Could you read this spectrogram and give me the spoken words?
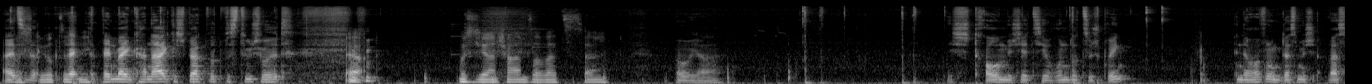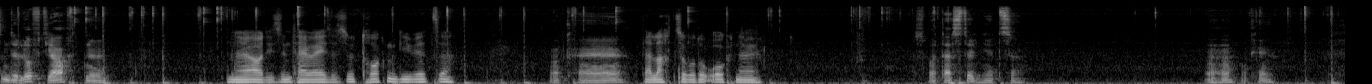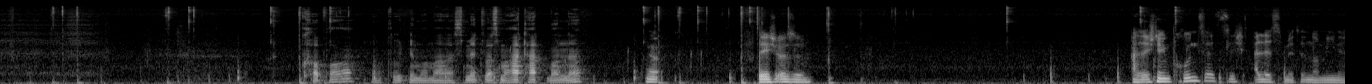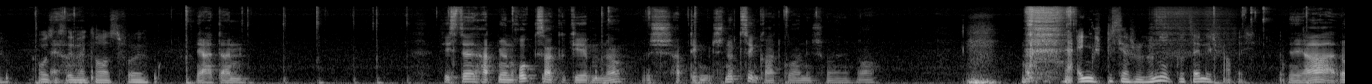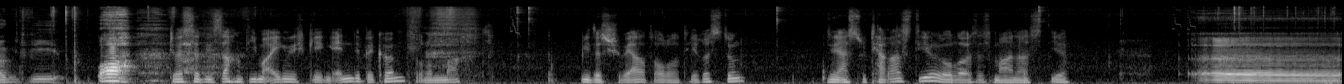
Also, wenn, wenn mein Kanal gesperrt wird, bist du schuld. Ja. Muss ich ja einen Schadensersatz zahlen. Oh ja. Ich traue mich jetzt hier runter zu springen. In der Hoffnung, dass mich was in der Luft jagt. Nö. Naja, die sind teilweise so trocken, die Witze. Okay. Da lacht sogar der Ohrknall. Was war das denn jetzt? Aha, okay. Kopper. Na gut, nehmen wir mal was mit. Was man hat, hat man, ne? Sehe ich also. Also ich nehme grundsätzlich alles mit in der Mine. Außer das Ja. Inventar ist voll. Ja, dann. Siehst du, hat mir einen Rucksack gegeben, ne? Ich hab den, ich nutze den gerade gar nicht, weil, ja. Ja, eigentlich bist du ja schon hundertprozentig fertig. Ja, irgendwie. Oh! Du hast ja die Sachen, die man eigentlich gegen Ende bekommt oder macht. Wie das Schwert oder die Rüstung. Den hast du Terra-Stil oder ist es Mana-Stil? Äh,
